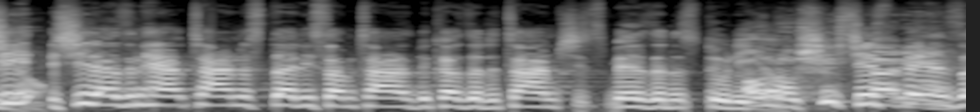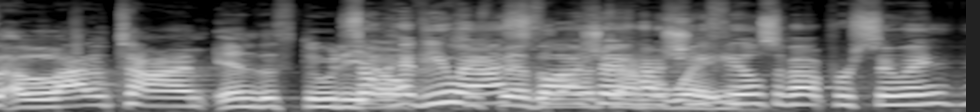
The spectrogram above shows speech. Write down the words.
studio. She, she doesn't have time to study sometimes because of the time she spends in the studio. Oh, no, she's She studying. spends a lot of time in the studio. so have you She asked spends a lot of Flau'jae time how away. she feels about pursuing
